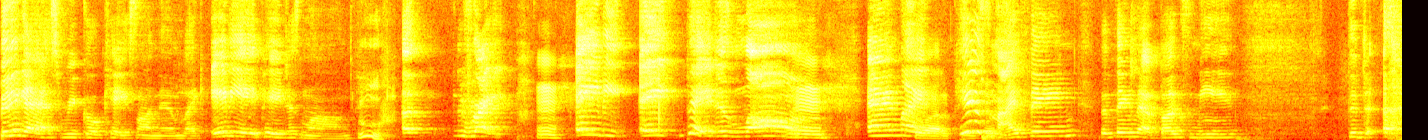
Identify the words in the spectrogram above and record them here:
big ass RICO case on them, like 88 pages long. Ooh. Uh, right. 88 pages long. And like, here's my thing. The thing that bugs me, the uh,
